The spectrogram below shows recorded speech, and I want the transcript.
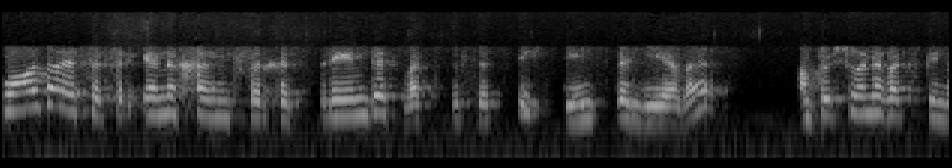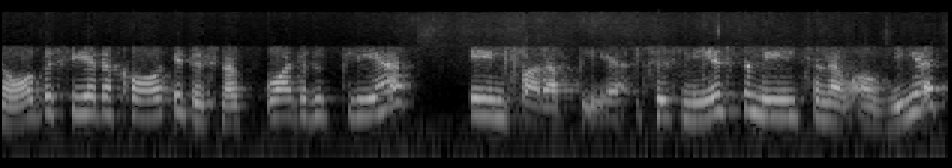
Kwaza is 'n vereniging vir gestremdes wat spesifiek dienste lewer aan persone wat spinalbeserings gehad het, dis nou quadriplegia en paraplegia. Soos meeste mense nou al weet,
